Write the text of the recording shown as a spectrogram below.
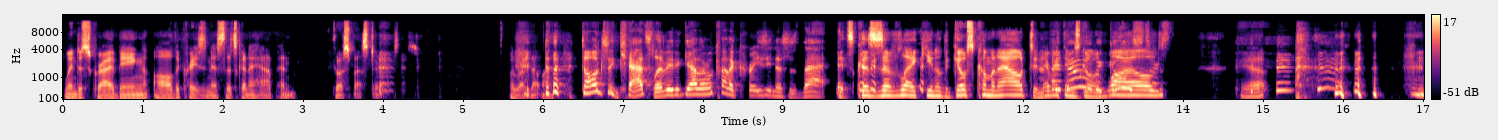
when describing all the craziness that's going to happen. Ghostbusters. I love that one. Dogs and cats living together. What kind of craziness is that? It's because of like, you know, the ghosts coming out and everything's know, going wild. ghosts Yeah. yeah.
